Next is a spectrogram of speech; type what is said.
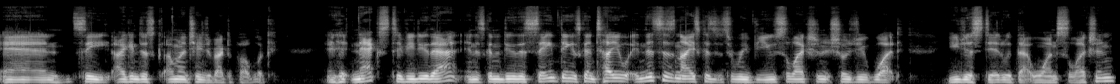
and see, I can just, I'm going to change it back to public and hit next if you do that. And it's going to do the same thing. It's going to tell you, and this is nice because it's a review selection. It shows you what you just did with that one selection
